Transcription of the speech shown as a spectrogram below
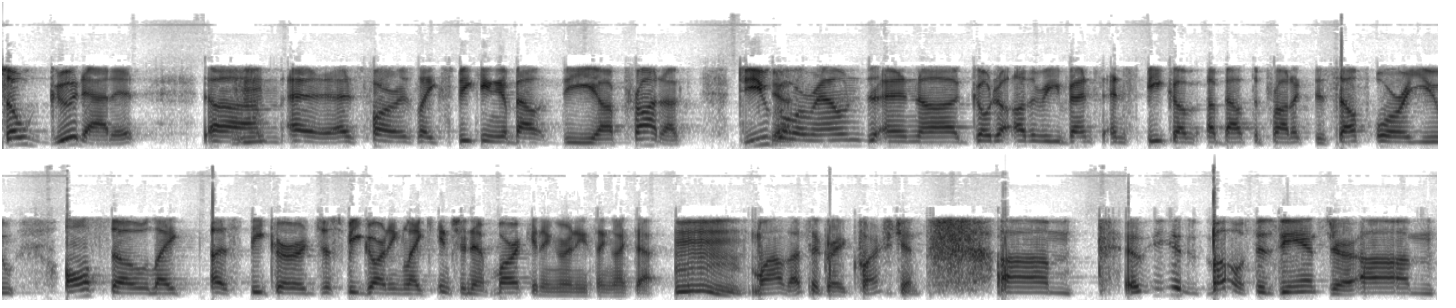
so good at it. Um, a- As far as like speaking about the uh, product, do you go around and uh, go to other events and speak of, about the product itself, or are you also like a speaker just regarding like internet marketing or anything like that? Mm, wow, that's a great question. Um, it- both is the answer. Um,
